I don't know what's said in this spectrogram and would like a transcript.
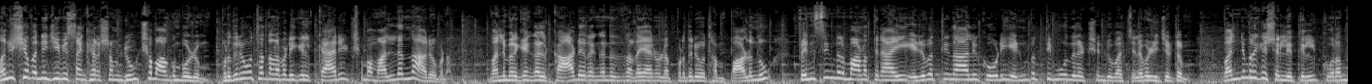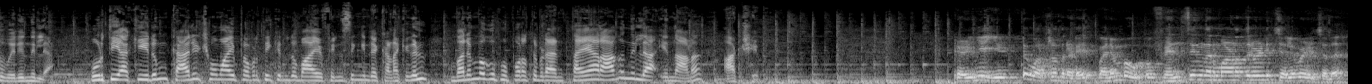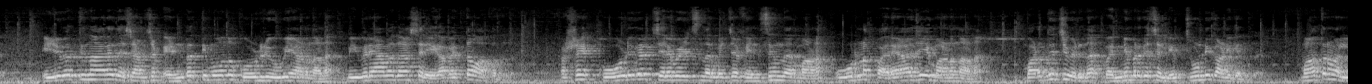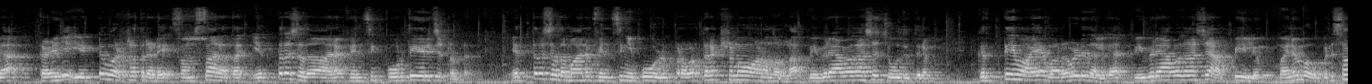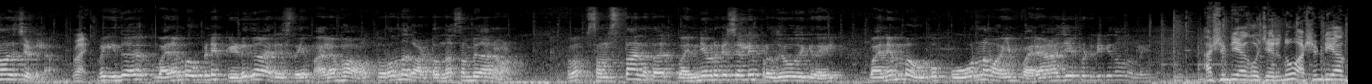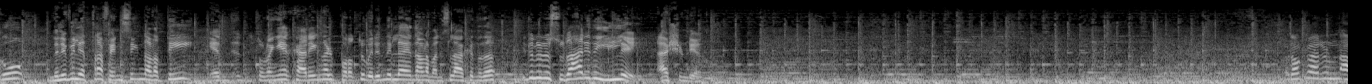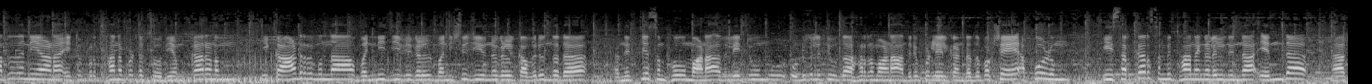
മനുഷ്യ വന്യജീവി സംഘർഷം രൂക്ഷമാകുമ്പോഴും പ്രതിരോധ നടപടികൾ കാര്യക്ഷമമല്ലെന്ന ആരോപണം. വന്യമൃഗങ്ങൾ കാടിറങ്ങുന്നത് തടയാനുള്ള പ്രതിരോധം പാളുന്നു. ഫെൻസിംഗ് നിർമ്മാണത്തിനായി എഴുപത്തിനാല് കോടി എൺപത്തിമൂന്ന് ലക്ഷം രൂപ ചെലവഴിച്ചിട്ടും വന്യമൃഗശല്യത്തിൽ കുറവ് വരുന്നില്ല. പൂർത്തിയാക്കിയതും കാര്യക്ഷമമായി പ്രവർത്തിക്കുന്നതുമായ ഫെൻസിംഗിന്റെ കണക്കുകൾ വനം വകുപ്പ് പുറത്തുവിടാൻ തയ്യാറാകുന്നില്ല എന്നാണ് ആക്ഷേപം. കഴിഞ്ഞ എട്ട് വർഷത്തിനിടെ വനം വകുപ്പ് ഫെൻസിംഗ് നിർമ്മാണത്തിന് വേണ്ടി ചെലവഴിച്ചത് എഴുപത്തിനാല് ദശാംശം എൺപത്തിമൂന്ന് കോടി രൂപയാണെന്നാണ് വിവരാവകാശ രേഖ വ്യക്തമാക്കുന്നത്. പക്ഷേ കോടികൾ ചെലവഴിച്ച് നിർമ്മിച്ച ഫെൻസിംഗ് നിർമ്മാണം പൂർണ പരാജയമാണെന്നാണ് വർദ്ധിച്ചു വരുന്ന വന്യമൃഗശല്യം ചൂണ്ടിക്കാണിക്കുന്നത്. മാത്രമല്ല കഴിഞ്ഞ എട്ട് വർഷത്തിനിടെ സംസ്ഥാനത്ത് എത്ര ശതമാനം ഫെൻസിംഗ് പൂർത്തീകരിച്ചിട്ടുണ്ട്? എത്ര ശതമാനം ഫെൻസിംഗ് ഇപ്പോഴും പ്രവർത്തനക്ഷമമാണെന്നുള്ള വിവരാവകാശ ചോദ്യത്തിനും കൃത്യമായ മറുപടി നൽകാൻ വിവരാവകാശ അപ്പീലും വനം വകുപ്പിന് സാധിച്ചിട്ടില്ല. അപ്പൊ ഇത് വനം വകുപ്പിന്റെ കെടുകാര്യസ്ഥയും അലംഭാവം തുറന്നു കാട്ടുന്ന സംവിധാനമാണ്. അപ്പം സംസ്ഥാനത്ത് വന്യമൃഗശല്യം പ്രതിരോധിക്കുന്നതിൽ വനം വകുപ്പ് പൂർണമായും പരാജയപ്പെട്ടിരിക്കുന്നു എന്നുള്ളത് അഷൻ ഡിയാഗോ ചേരുന്നു. അഷൻ ഡിയാഗോ നിലവിൽ എത്ര ഫെൻസിംഗ് നടത്തി തുടങ്ങിയ കാര്യങ്ങൾ പുറത്തു വരുന്നില്ല എന്നാണ് മനസ്സിലാക്കുന്നത്. ഇതിലൊരു സുതാര്യത ഇല്ലേ ആഷൻ ഡിയാഗോ? ഡോക്ടർ അരുൺ അത് തന്നെയാണ് ഏറ്റവും പ്രധാനപ്പെട്ട ചോദ്യം. കാരണം ഈ കാടിറങ്ങുന്ന വന്യജീവികൾ മനുഷ്യജീവനുകൾ കവരുന്നത് നിത്യസംഭവമാണ്. സംഭവമാണ് ഏറ്റവും ഒടുവിലത്തെ ഉദാഹരണമാണ് അതിരപ്പള്ളിയിൽ കണ്ടത്. പക്ഷേ അപ്പോഴും ഈ സർക്കാർ സംവിധാനങ്ങളിൽ നിന്ന് എന്ത്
